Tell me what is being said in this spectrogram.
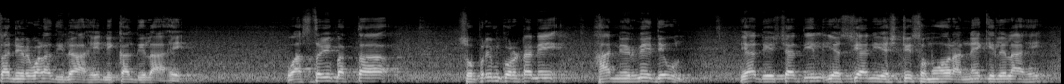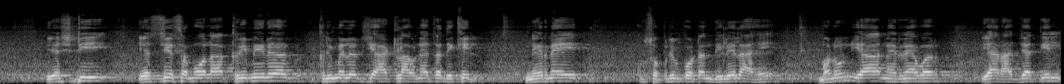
चा निर्वाळा दिला आहे निकाल दिला आहे. वास्तविक बघता सुप्रीम कोर्टाने हा निर्णय देऊन या देशातील एस सी आणि एस टी समूहावर अन्याय केलेला आहे. एस टी एस सी समूहाला क्रिमिनल क्रिमिनलची आट लावण्याचा देखील निर्णय सुप्रीम कोर्टाने दिलेला आहे. म्हणून या निर्णयावर या राज्यातील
